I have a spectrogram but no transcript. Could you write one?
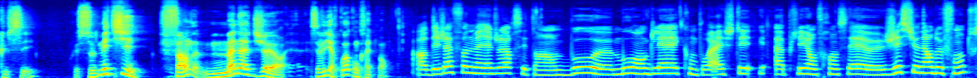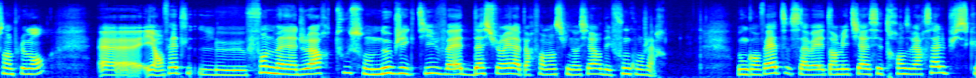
que c'est que ce métier fund manager? Ça veut dire quoi concrètement? Alors déjà, fund manager, c'est un beau euh, mot anglais qu'on pourrait acheter, appeler en français euh, gestionnaire de fonds, tout simplement. Euh, et en fait, le fund manager, tout son objectif va être d'assurer la performance financière des fonds qu'on gère. Donc en fait, ça va être un métier assez transversal puisque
